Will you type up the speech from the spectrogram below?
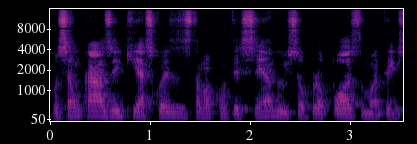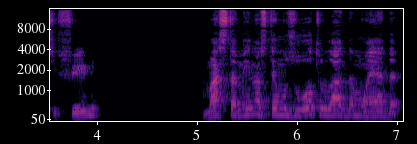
você é um caso em que as coisas estão acontecendo e seu propósito mantém-se firme, mas também nós temos o outro lado da moeda,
